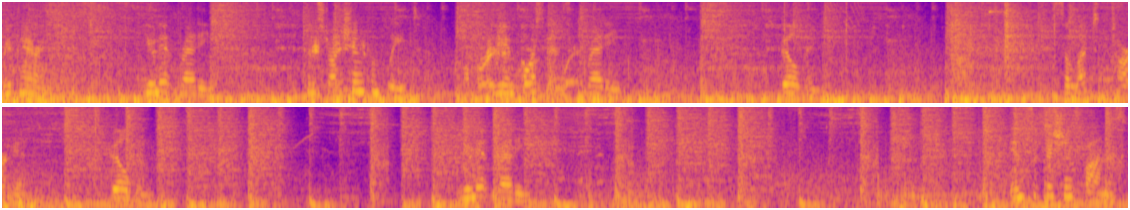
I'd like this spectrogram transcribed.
Repairing. Unit ready. Construction complete. Operation Reinforcements ready. Building. Select target. Building. Unit ready. Insufficient funds.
